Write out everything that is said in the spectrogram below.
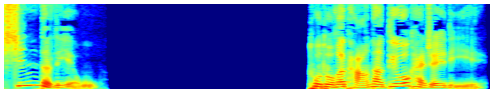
新的猎物。兔兔和糖糖丢开这里，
